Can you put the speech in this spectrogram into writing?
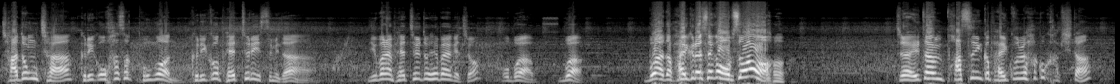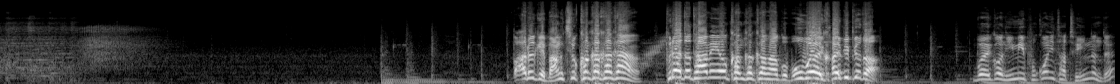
자동차 그리고 화석 봉원 그리고 배틀이 있습니다. 이번엔 배틀도 해봐야겠죠? 어 뭐야 뭐야? 뭐야 나 발굴할 생각 없어! 자 일단 봤으니까 발굴을 하고 갑시다. 빠르게 망치로 캉캉캉캉 브라더 다음에요 캉캉캉 하고 오 뭐야 이 갈비뼈다! 뭐야 이건 이미 복원이 다 돼 있는데?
